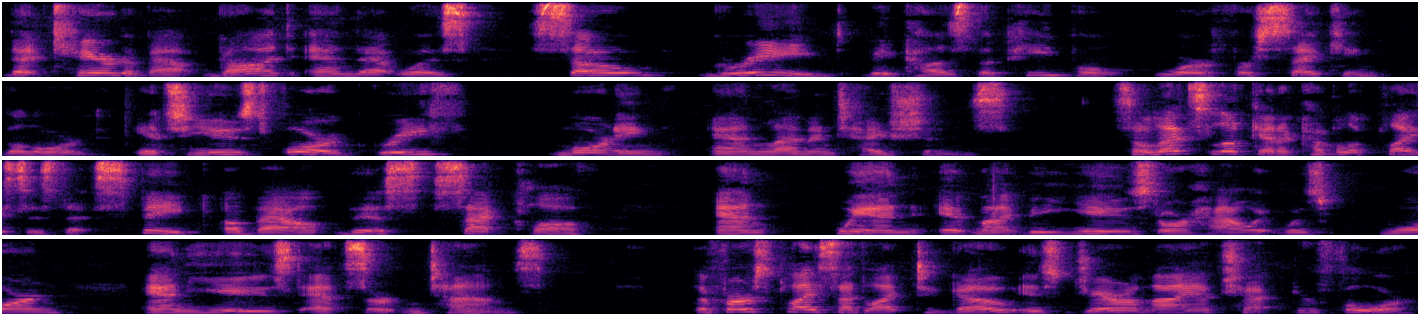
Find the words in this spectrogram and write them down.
that cared about God and that was so grieved because the people were forsaking the Lord. It's used for grief, mourning, and lamentations. So let's look at a couple of places that speak about this sackcloth and when it might be used or how it was worn and used at certain times. The first place I'd like to go is Jeremiah chapter 4.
